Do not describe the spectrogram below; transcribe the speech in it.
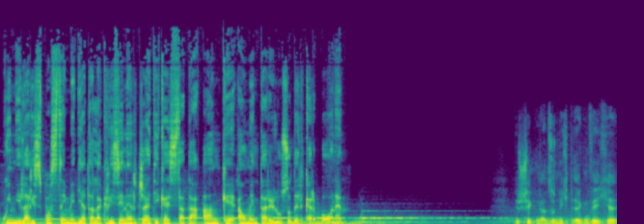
Quindi la risposta immediata alla crisi energetica è stata anche aumentare l'uso del carbone. Wir schicken also nicht irgendwelche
